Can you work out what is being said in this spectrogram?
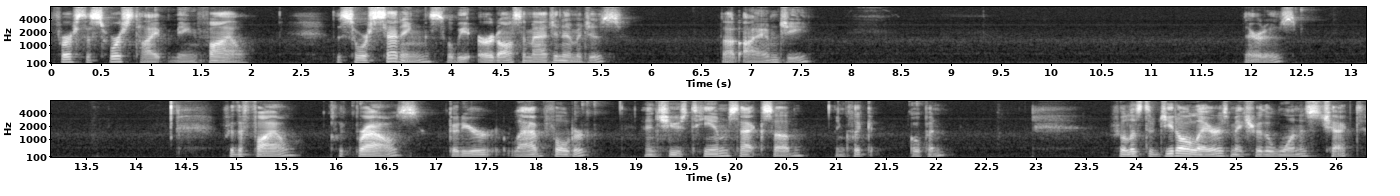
First, the source type being File. The source settings will be ERDAS Imagine Images, .img. There it is. For the file, click Browse, go to your lab folder, and choose tmsacsub, and click Open. For a list of GDAL layers, make sure the 1 is checked,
